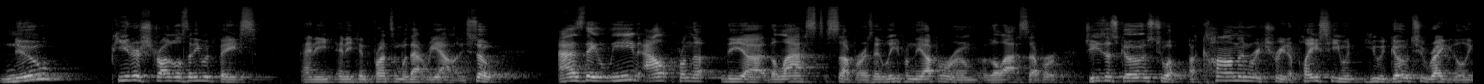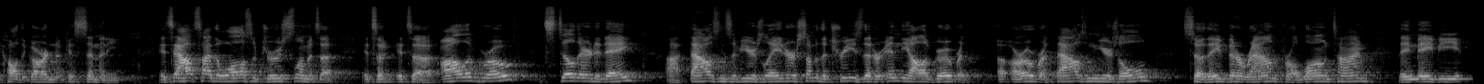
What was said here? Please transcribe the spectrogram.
knew Peter's struggles that he would face, and he, and he confronts him with that reality. So as they leave out from the, the, uh, the Last Supper, as they leave from the upper room of the Last Supper, Jesus goes to a, a common retreat, a place he would, he would go to regularly called the Garden of Gethsemane. It's outside the walls of Jerusalem. It's a, it's a, it's a olive grove. It's still there today. Uh, thousands of years later, some of the trees that are in the olive grove are, are over a thousand years old. So they've been around for a long time. They may be,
